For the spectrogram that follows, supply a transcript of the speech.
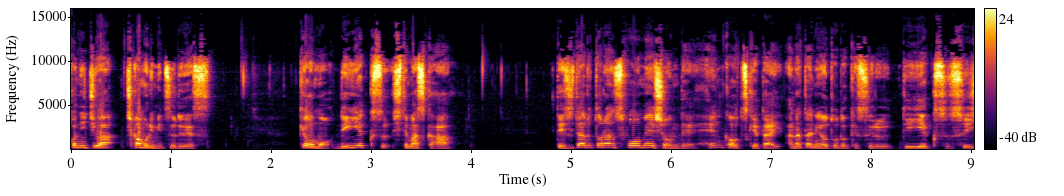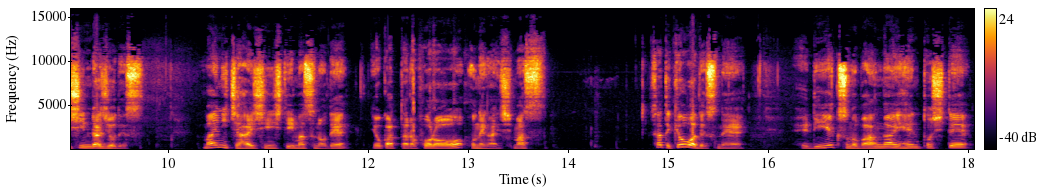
こんにちは、近森光です。今日も DX してますか？デジタルトランスフォーメーションで変化をつけたいあなたにお届けする DX 推進ラジオです。毎日配信していますので、よかったらフォローをお願いします。さて今日はですね、DX の番外編として、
